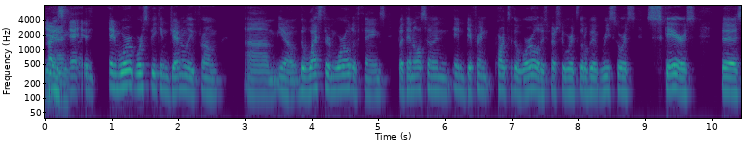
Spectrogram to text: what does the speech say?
Crazy. Yeah, and, and we're we're speaking generally from um, you know the Western world of things, but then also in in different parts of the world, especially where it's a little bit resource scarce. The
